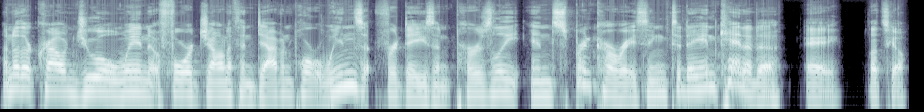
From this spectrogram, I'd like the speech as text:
another crown jewel win for Jonathan Davenport, wins for Daison Pursley in sprint car racing today in Canada. A. Let's go.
